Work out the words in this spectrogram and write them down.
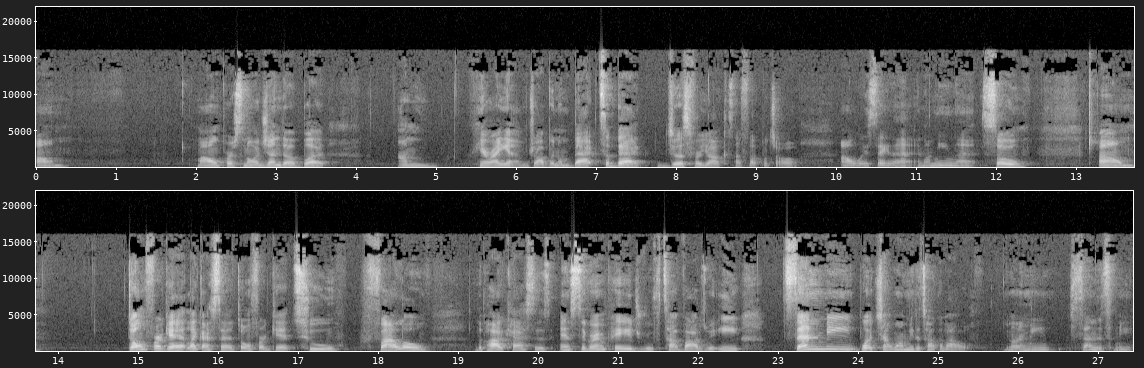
um my own personal agenda, but I'm here I am dropping them back to back just for y'all cuz I fuck with y'all. I always say that and I mean that. So um don't forget like I said, don't forget to follow the podcast's Instagram page, Rooftop Vibes with E. Send me what y'all want me to talk about. You know what I mean? Send it to me.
